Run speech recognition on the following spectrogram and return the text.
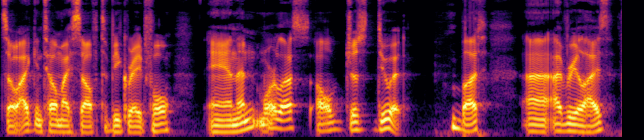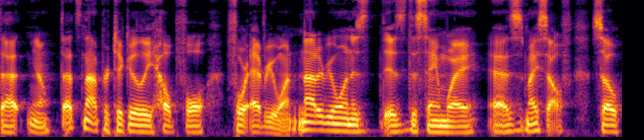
So I can tell myself to be grateful and then more or less I'll just do it. But uh, I've realized that you know that's not particularly helpful for everyone. Not everyone is is the same way as myself. So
